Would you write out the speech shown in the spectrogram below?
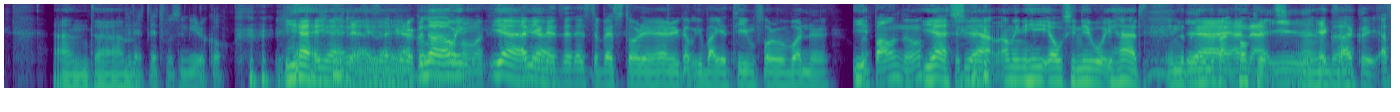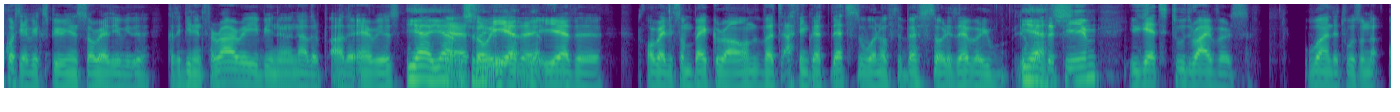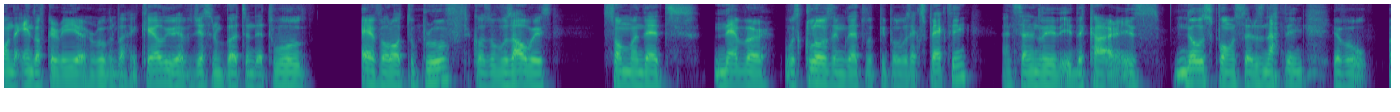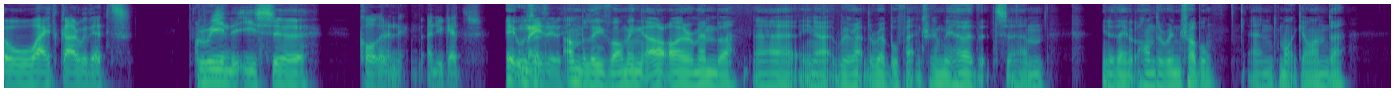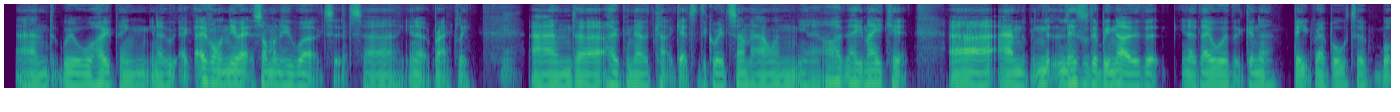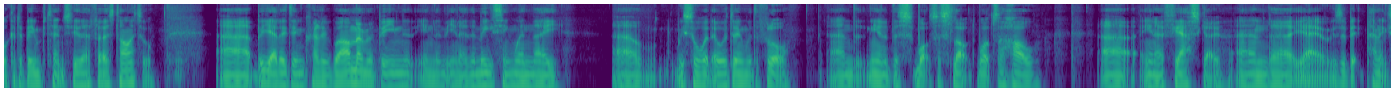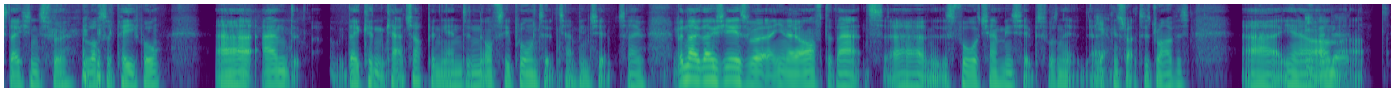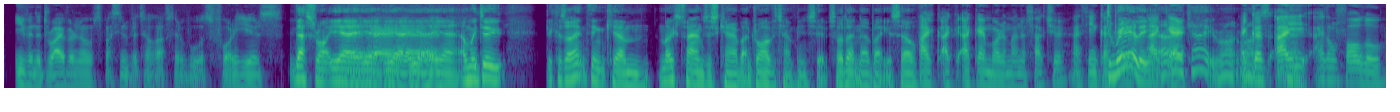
and um, that that was a miracle. yeah, yeah, That yeah, is a yeah, yeah. miracle But no, I mean, One. yeah, I yeah. think that's that's the best story. eh? You, got, you buy a team for one, uh, Yeah. pound, no? Yes, yeah. I mean, he obviously knew what he had in the, in the back and, uh, he- and, uh, exactly. of course, you have experience already with because he's been in Ferrari, he's been in other other areas. yeah, yeah, so he had yeah, uh, yeah. he had uh, already some background. But I think that that's one of the best stories ever. You, you get the team, you get two drivers, one that was on the, on the end of career, Ruben Barrichello. You have Jenson Button that will have a lot to prove because it was always someone that never was closing that what people was expecting. And suddenly the- the car is no sponsors, nothing. You have a, a white car with that greenish uh, color, and, and you get It was Amazing. unbelievable. I mean, I, I remember, uh, you know, we were at the Red Bull factory and we heard that, um, you know, they Honda were in trouble and might go under, and we were all hoping, you know, everyone knew it, someone who worked at, uh, you know, at Brackley, Yeah. and uh, hoping they would get to the grid somehow, and you know, oh, they make it, uh, and little did we know that, you know, they were going to beat Red Bull to what could have been potentially their first title. Uh, but yeah, they did incredibly well. I remember being in the you know the meeting when they uh, we saw what they were doing with the floor, and you know this what's a slot, what's a hole, uh, you know fiasco, and uh, yeah, it was a bit panic stations for a lot of people, uh, and they couldn't catch up in the end, and obviously Brawn took the championship. So, but no, those years were you know after that uh, it was four championships, wasn't it? Uh, Yeah. Constructors, drivers. Uh, you know, Even um, the- even the driver knows Sebastian Vettel after it was four years. That's right. Yeah, yeah, yeah, yeah, yeah. Yeah. And we do because I don't think um, most fans just care about driver championships. I don't know about yourself. I, I, I care more than manufacturer. I think I really? Care, I care okay, right. right. because yeah. I, I don't follow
